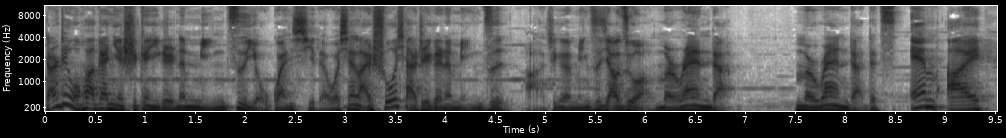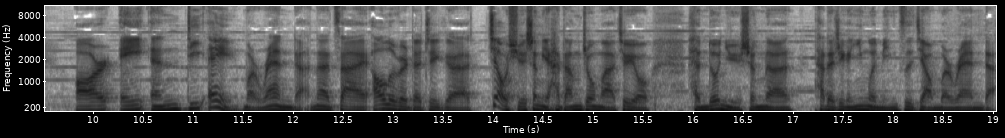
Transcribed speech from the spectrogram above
当然，这个文化概念是跟一个人的名字有关系的。我先来说一下这个人的名字啊，这个名字叫做 Miranda。Miranda，that's M I R A N D A，Miranda。那在 Oliver 的这个教学生涯当中啊，就有很多女生呢，她的这个英文名字叫 Miranda。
